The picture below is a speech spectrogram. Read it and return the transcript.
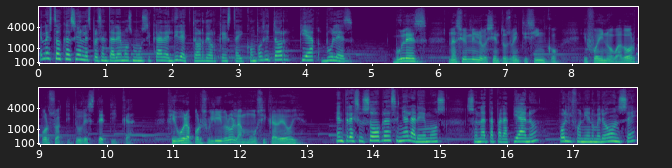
En esta ocasión les presentaremos música del director de orquesta y compositor Pierre Boulez. Boulez nació en 1925 y fue innovador por su actitud estética. Figura por su libro La música de hoy. Entre sus obras señalaremos Sonata para piano, Polifonía número 11,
